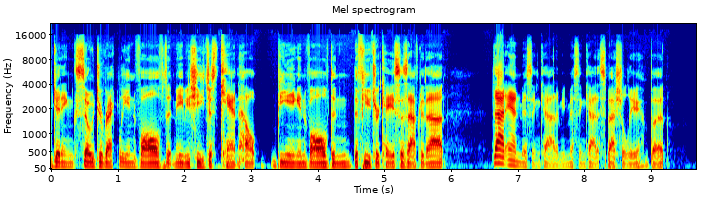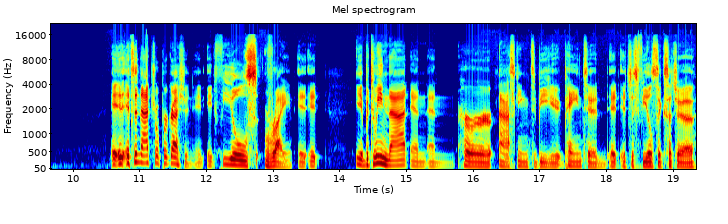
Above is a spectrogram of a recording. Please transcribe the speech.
getting so directly involved that maybe she just can't help being involved in the future cases after that. That and Missing Cat. I mean, Missing Cat especially, but it, it's a natural progression. It, it feels right. It, it yeah, between that and and her asking to be painted, it, it just feels like such a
